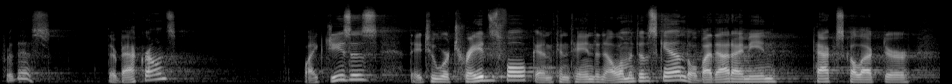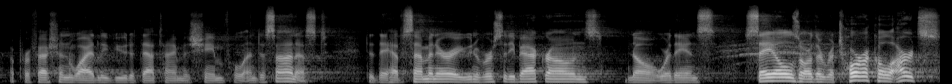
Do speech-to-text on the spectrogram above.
for this? Their backgrounds? Like Jesus, they too were tradesfolk and contained an element of scandal. By that I mean tax collector, a profession widely viewed at that time as shameful and dishonest. Did they have seminary or university backgrounds? No. Were they in sales or the rhetorical arts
